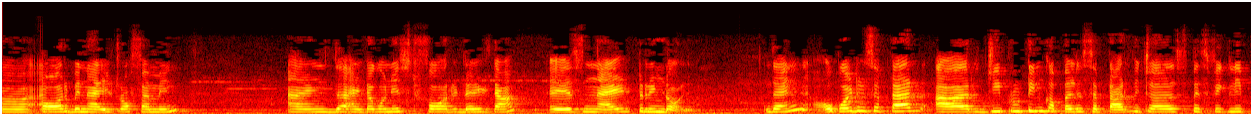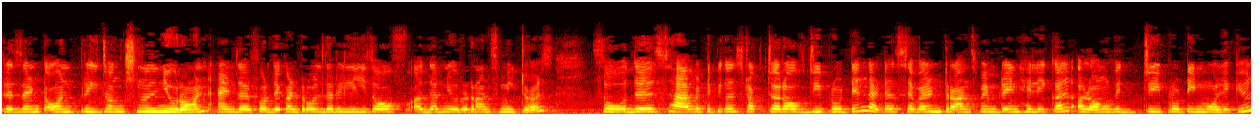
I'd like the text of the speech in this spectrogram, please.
uh, or vinyltropamine and the antagonist for delta is naltrindole. Then opioid receptor are G protein coupled receptor which are specifically present on prejunctional neuron and therefore they control the release of other neurotransmitters. So this have a typical structure of G protein that is 7 transmembrane helical along with G protein molecule.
